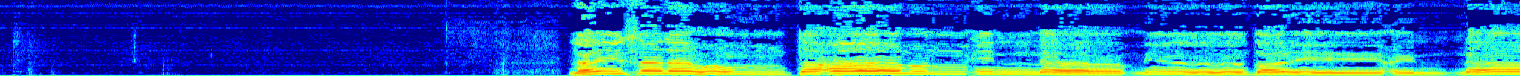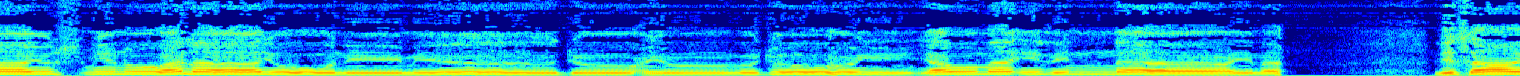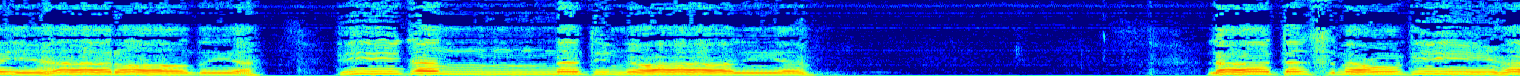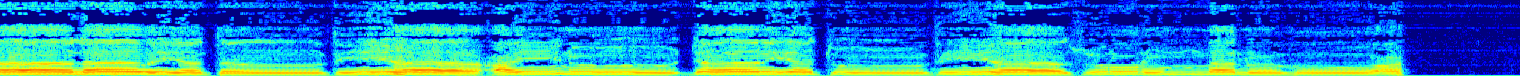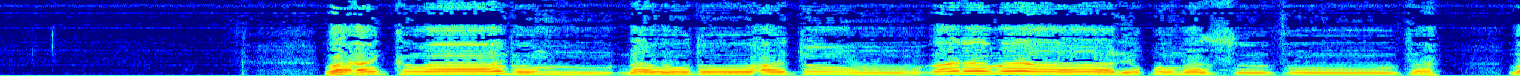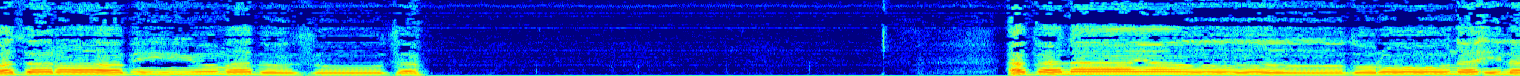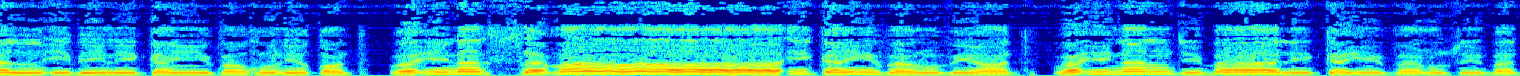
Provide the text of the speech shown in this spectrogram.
ليس لهم طعام إلا من ضريع لا يسمن ولا يغني من جوع وجوه يومئذ ناعمة لسعيها راضية. في جنة عالية. لا تسمع فيها لاغية فيها عين جارية فيها سرر مرفوعة. وأكواب موضوعة ونمارق مصفوفة وزرابي مبثوثة أفلا ينظرون إلى الإبل كيف خلقت وإلى السماء كيف رفعت وإلى الجبال كيف نصبت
